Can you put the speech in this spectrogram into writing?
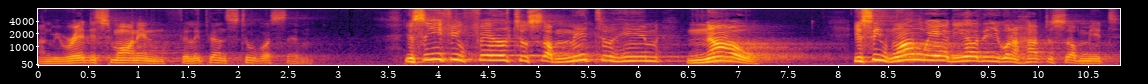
And we read this morning Philippians 2, verse 7. You see, if you fail to submit to him now, you see, one way or the other, you're going to have to submit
